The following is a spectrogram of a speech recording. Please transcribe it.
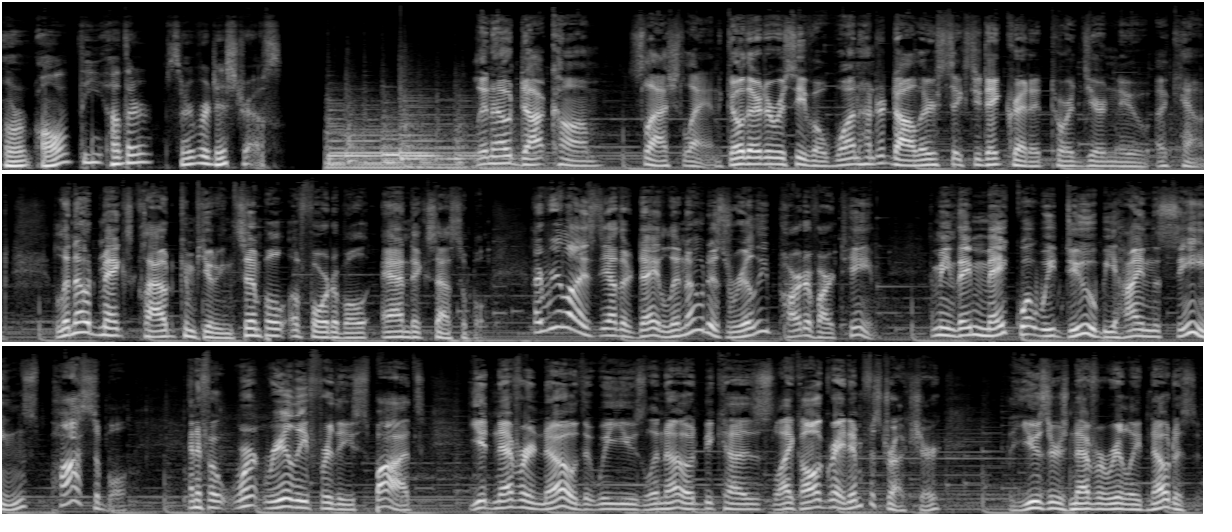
or all the other server distros. Linode.com slash LAN. Go there to receive a $100 60-day credit towards your new account. Linode makes cloud computing simple, affordable, and accessible. I realized the other day Linode is really part of our team. I mean, they make what we do behind the scenes possible. And if it weren't really for these spots, you'd never know that we use Linode because, like all great infrastructure, the users never really notice it.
